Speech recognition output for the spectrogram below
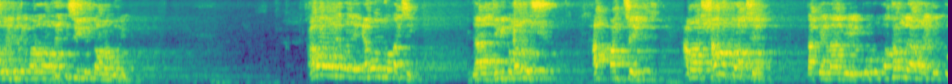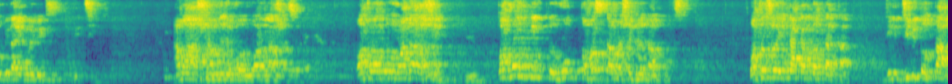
করে খেতে পারো না, অনেক কিছুই কিন্তু আমরা বলি। আবার আমাদের মাঝে এমন লোক আছে, যারা জীবিত মানুষ, হাত পাচ্ছে আমার সামর্থ্য আছে, তাকে না দিয়ে কটু কথা বলে আমরা কিন্তু বিদায় করে দিচ্ছি আবার সামনে যখন মরা লাশ আছে, অথবা কোনো মাজার আসে তখন কিন্তু মুক্ত আমরা সেখানে দান করছি। অথচ এই টাকার দরকার কার? যিনি জীবিত তার।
